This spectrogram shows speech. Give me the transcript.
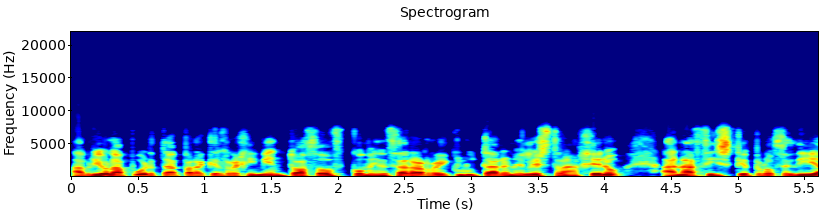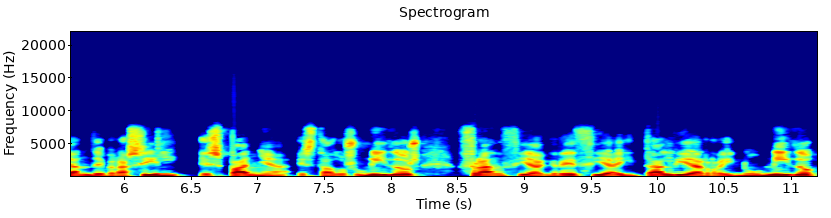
abrió la puerta para que el regimiento Azov comenzara a reclutar en el extranjero a nazis que procedían de Brasil, España, Estados Unidos, Francia, Grecia, Italia, Reino Unido,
